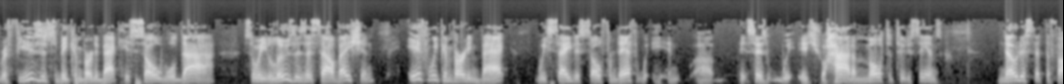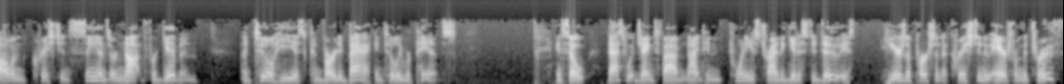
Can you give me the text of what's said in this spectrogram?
refuses to be converted back, his soul will die. So he loses his salvation. If we convert him back, we save his soul from death. And uh, it says we, it shall hide a multitude of sins. Notice that the fallen Christian's sins are not forgiven until he is converted back, until he repents. And so that's what James 5, 19 and 20 is trying to get us to do is here's a person, a Christian who errs from the truth.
